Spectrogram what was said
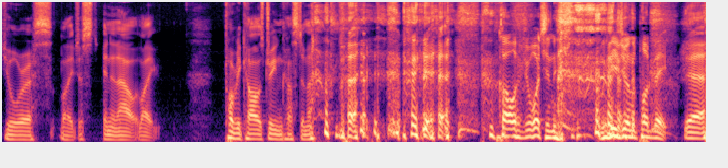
Urus, like just in and out, like probably Carl's dream customer. but Carl, if you're watching this, we need you on the pod, mate. yeah.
